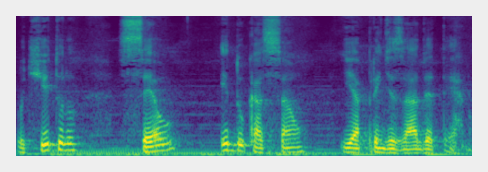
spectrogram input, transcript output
O título: Céu, Educação e Aprendizado Eterno.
